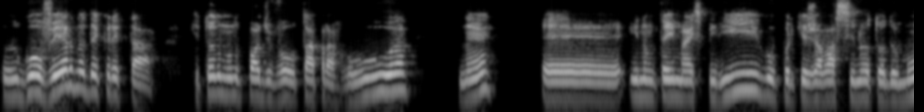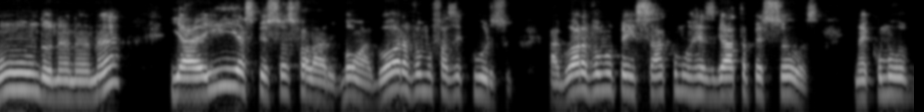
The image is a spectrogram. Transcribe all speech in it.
o governo decretar que todo mundo pode voltar para a rua, né? É, e não tem mais perigo porque já vacinou todo mundo, nananã. E aí as pessoas falaram: bom, agora vamos fazer curso, agora vamos pensar como resgata pessoas, né? Como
